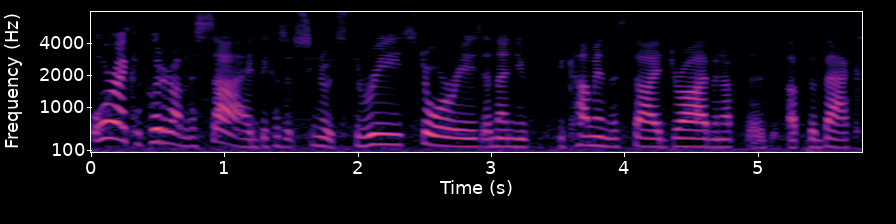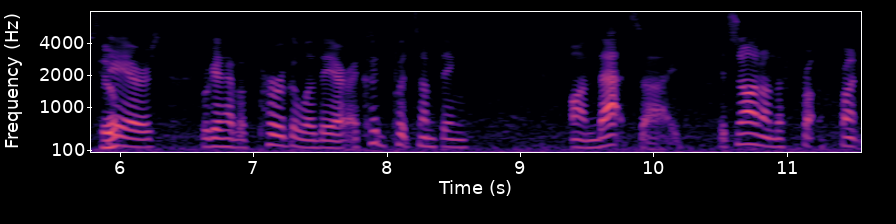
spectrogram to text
Or I could put it on the side because it's you know it's three stories and then you, you come in the side drive and up the up the back stairs. We're gonna have a pergola there. I could put something on that side. It's not on the front, front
